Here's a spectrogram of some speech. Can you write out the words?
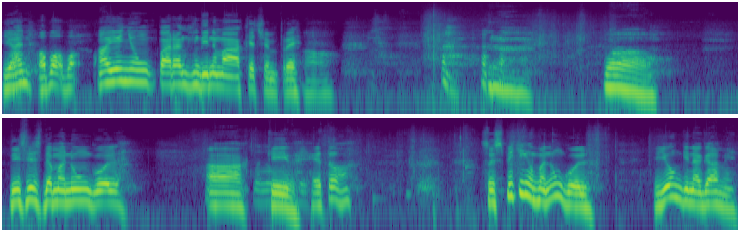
Yan. Opo, opo. Ah, yan yung parang hindi na maakit syempre. Oo. Wow. This is the Manunggol ah, cave. Ito. ah. So speaking of Manunggol, yung ginagamit.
